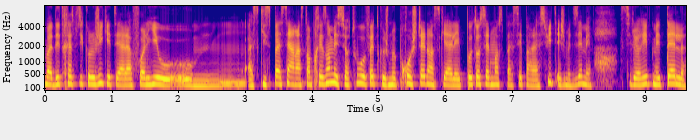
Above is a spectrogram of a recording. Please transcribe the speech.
ma détresse psychologique était à la fois liée à ce qui se passait à l'instant présent, mais surtout au fait que je me projetais dans ce qui allait potentiellement se passer par la suite. Et je me disais, mais oh, si le rythme est tel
